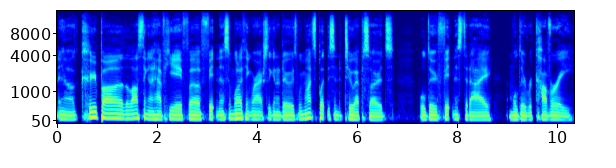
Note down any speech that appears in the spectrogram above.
now, Cooper, the last thing I have here for fitness, and what I think we're actually going to do is we might split this into two episodes. We'll do fitness today, and we'll do recovery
